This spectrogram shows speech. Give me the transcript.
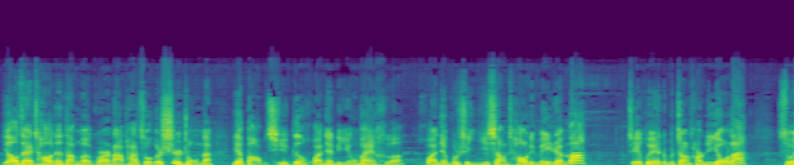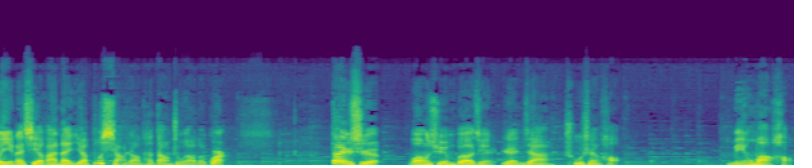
要在朝廷当个官，哪怕做个侍中呢，也保不齐跟桓家里应外合。桓家不是一向朝里没人吗？这回这不正好就有了。所以呢，谢安呢也不想让他当重要的官。但是王洵不要紧，人家出身好，名望好，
